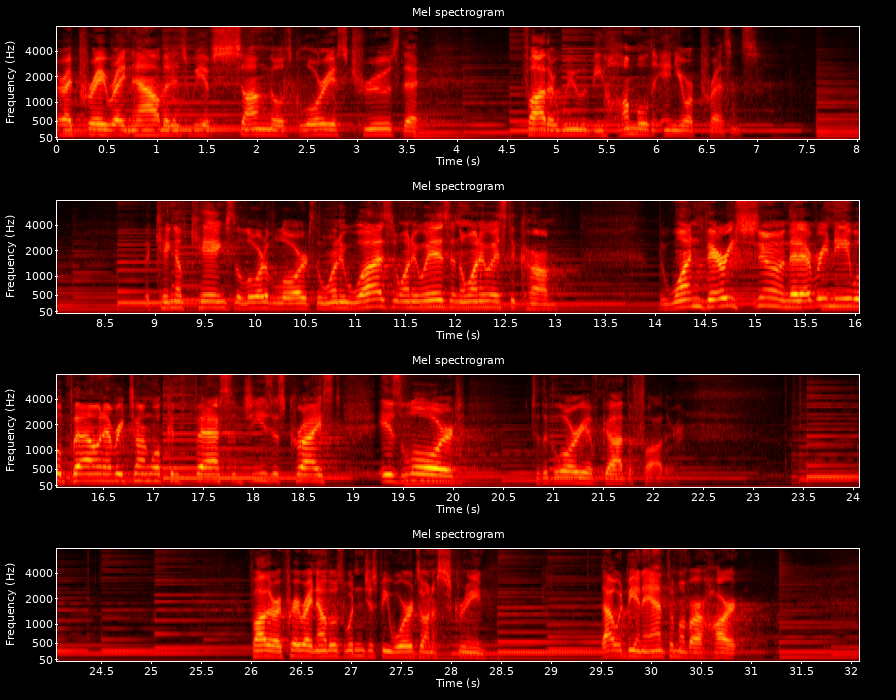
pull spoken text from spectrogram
Father, I pray right now that as we have sung those glorious truths, that, Father, we would be humbled in your presence. The King of Kings, the Lord of Lords, the one who was, the one who is, and the one who is to come. The one very soon that every knee will bow and every tongue will confess that Jesus Christ is Lord to the glory of God the Father. Father, I pray right now those wouldn't just be words on a screen. That would be an anthem of our heart.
